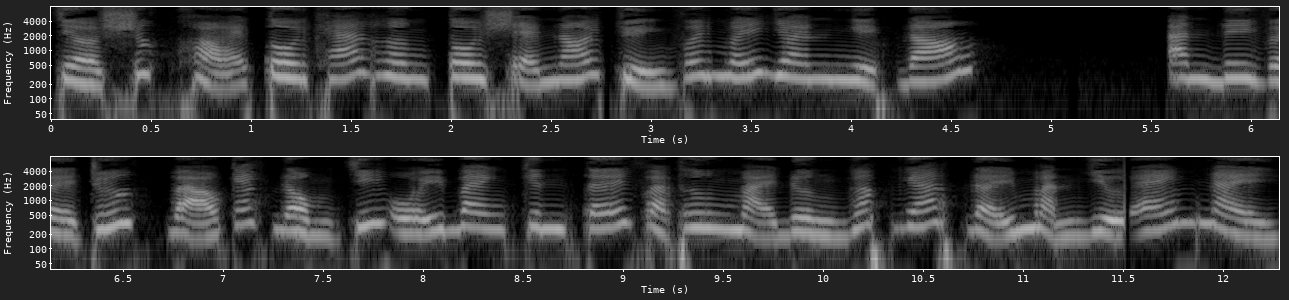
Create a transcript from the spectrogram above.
chờ sức khỏe tôi khá hơn tôi sẽ nói chuyện với mấy doanh nghiệp đó. Anh đi về trước bảo các đồng chí Ủy ban Kinh tế và Thương mại đừng gấp gáp đẩy mạnh dự án này.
